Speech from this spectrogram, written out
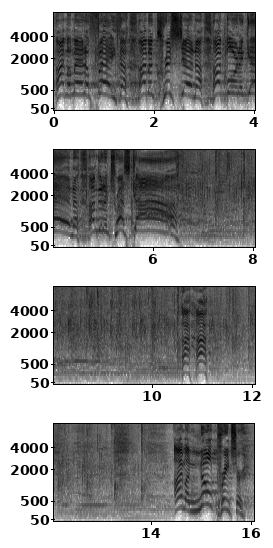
I'm a man of faith. I'm a Christian. I'm born again. I'm going to trust God. I'm a note preacher.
